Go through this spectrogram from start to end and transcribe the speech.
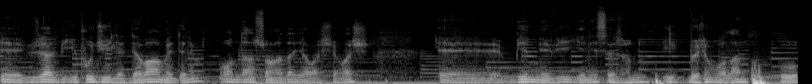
e, güzel bir ipucu ile devam edelim. Ondan sonra da yavaş yavaş bir nevi yeni sezonun ilk bölümü olan bu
